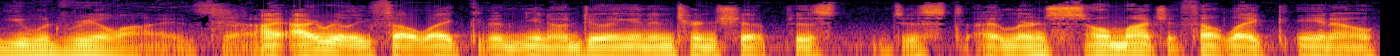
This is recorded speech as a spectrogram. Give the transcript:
you would realize. Uh, I, I really felt like you know doing an internship just just I learned so much. It felt like you know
